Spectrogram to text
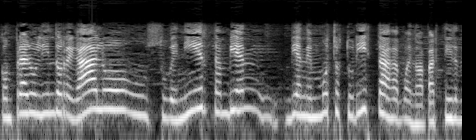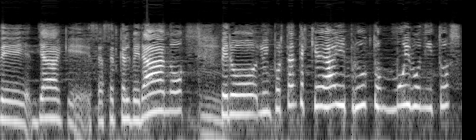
comprar un lindo regalo, un souvenir también. Vienen muchos turistas, bueno, a partir de ya que se acerca el verano, mm. pero lo importante es que hay productos muy bonitos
